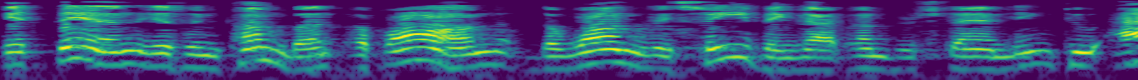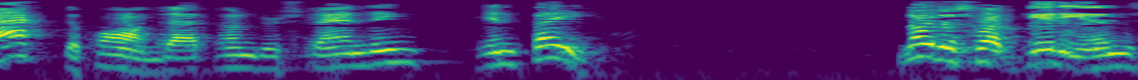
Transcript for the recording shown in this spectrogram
it then is incumbent upon the one receiving that understanding to act upon that understanding in faith. Notice what Gideon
